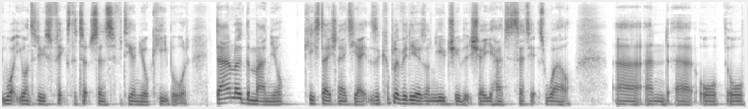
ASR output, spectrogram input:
what you want to do is fix the touch sensitivity on your keyboard. Download the manual. Keystation 88. There's a couple of videos on YouTube that show you how to set it as well, uh, and uh, or or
